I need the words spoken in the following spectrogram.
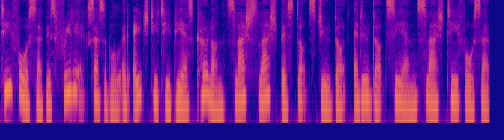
T4SEpp is freely accessible at https colon slash slash bis.stu.edu.cn slash T4SEpp.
